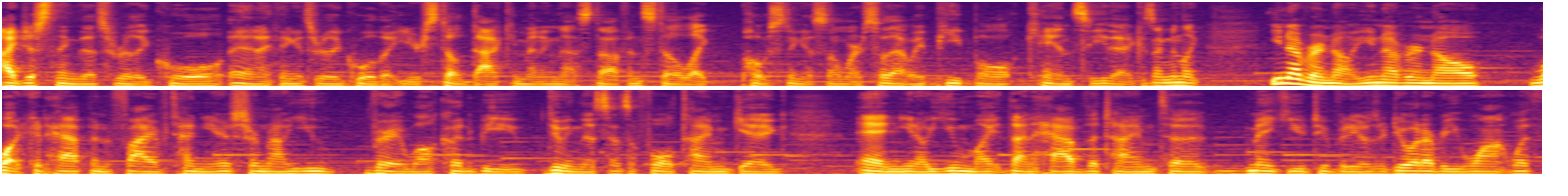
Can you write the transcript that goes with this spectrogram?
I just think that's really cool, and I think it's really cool that you're still documenting that stuff and still like posting it somewhere, so that way people can see that. Because I mean, like, you never know. You never know what could happen five, ten years from now. You very well could be doing this as a full time gig, and you know you might then have the time to make YouTube videos or do whatever you want with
